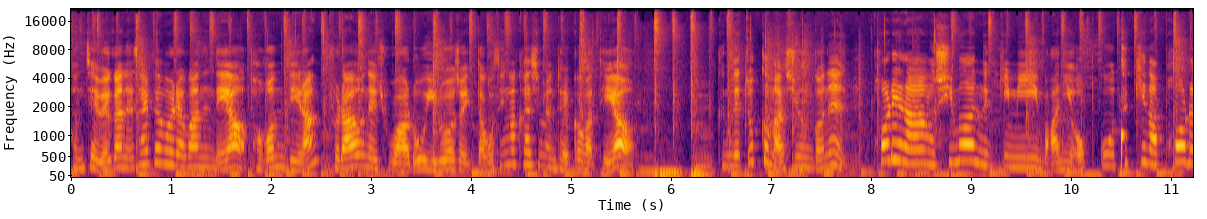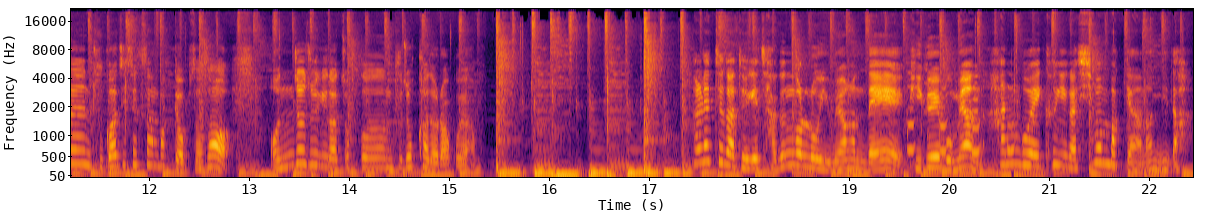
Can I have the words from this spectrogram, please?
전체 외관을 살펴보려고 하는데요. 버건디랑 브라운의 조화로 이루어져 있다고 생각하시면 될 것 같아요 근데 조금 아쉬운 거는 펄이랑 쉬머한 느낌이 많이 없고 특히나 펄은 두 가지 색상밖에 없어서 얹어주기가 조금 부족하더라고요. 팔레트가 되게 작은 걸로 유명한데 비교해보면 한 고의 크기가 10원밖에 안 합니다.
